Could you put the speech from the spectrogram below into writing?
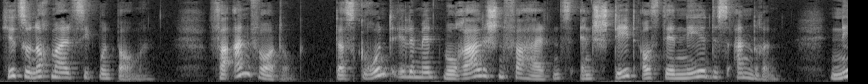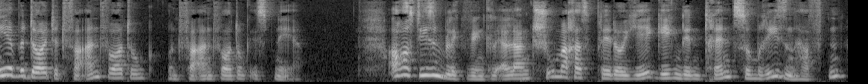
Hierzu nochmals Sigmund Baumann. Verantwortung, das Grundelement moralischen Verhaltens, entsteht aus der Nähe des anderen. Nähe bedeutet Verantwortung und Verantwortung ist Nähe. Auch aus diesem Blickwinkel erlangt Schumachers Plädoyer gegen den Trend zum Riesenhaften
